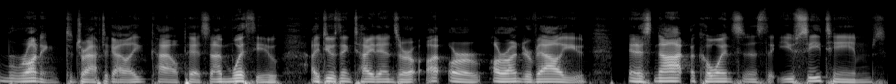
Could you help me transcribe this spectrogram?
running to draft a guy like Kyle Pitts. And I'm with you. I do think tight ends are are are undervalued, and it's not a coincidence that you see teams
